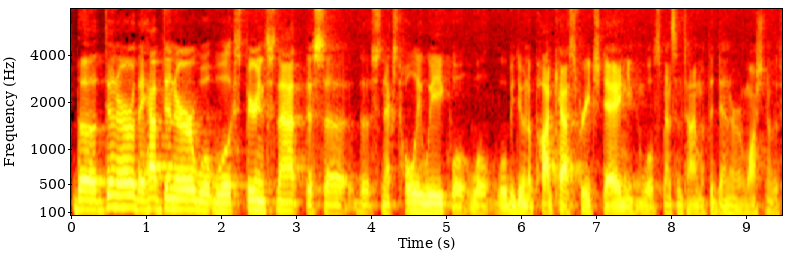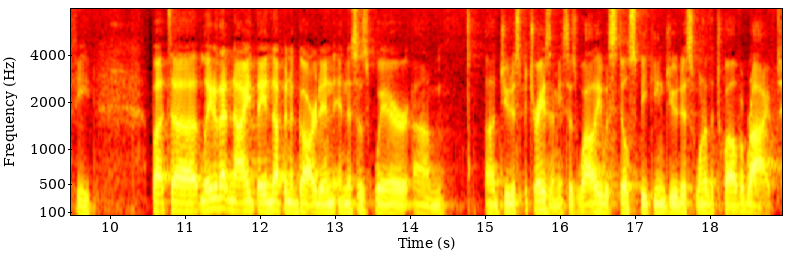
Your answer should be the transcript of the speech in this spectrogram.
the dinner, they have dinner, we'll, we'll experience that this, uh, this next Holy Week. We'll, we'll, we'll be doing a podcast for each day, and you, we'll spend some time with the dinner and washing of the feet. But uh, later that night, they end up in a garden, and this is where um, uh, Judas betrays him. He says, While he was still speaking, Judas, one of the twelve, arrived.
